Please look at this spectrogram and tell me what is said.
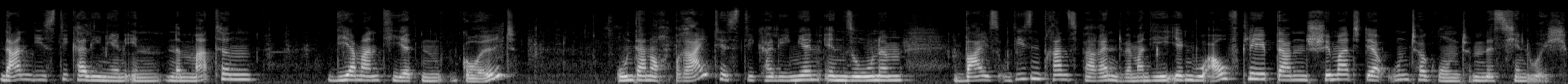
Dann die Stickerlinien in einem matten, diamantierten Gold. Und dann noch breite Stickerlinien in so einem weiß und die sind transparent. Wenn man die irgendwo aufklebt, dann schimmert der Untergrund ein bisschen durch.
